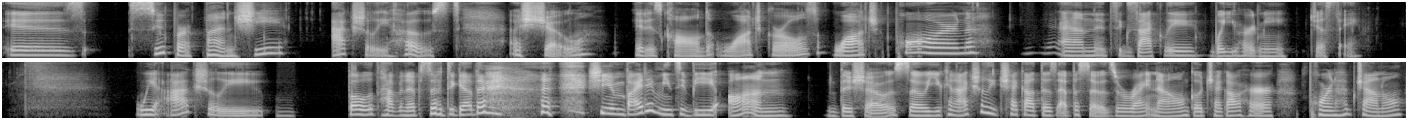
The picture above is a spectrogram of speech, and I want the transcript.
is super fun. She actually hosts a show. It is called Watch Girls Watch Porn. And it's exactly what you heard me just say. We actually both have an episode together. she invited me to be on the show. So you can actually check out those episodes right now. Go check out her Pornhub channel.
